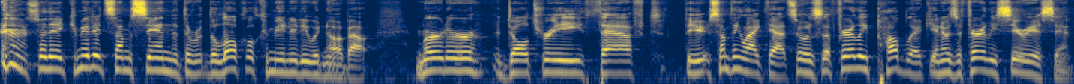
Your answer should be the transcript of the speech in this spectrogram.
so they had committed some sin that the, the local community would know about murder, adultery, theft, the, something like that. So it was a fairly public and it was a fairly serious sin.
